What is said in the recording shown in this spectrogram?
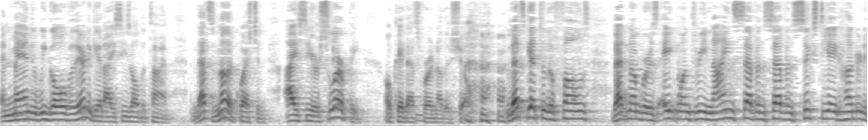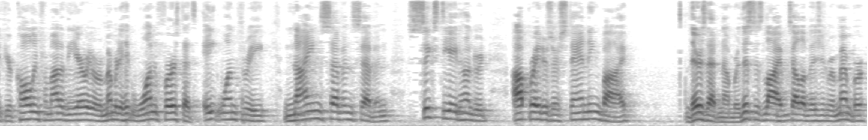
And man, did we go over there to get ices all the time. And that's another question, icy or Slurpee. Okay, that's for another show. Let's get to the phones. That number is 813-977-6800. If you're calling from out of the area, remember to hit one first. That's 813-977-6800. Operators are standing by. There's that number. This is live television. Remember,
